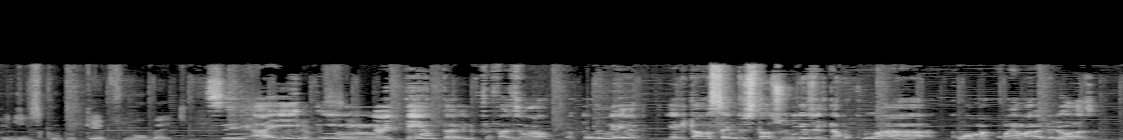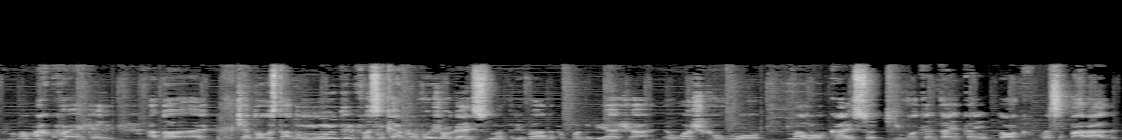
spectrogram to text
pedir desculpa porque fumou um beck. Sim. Aí, em 80, ele foi fazer uma, uma turnê e ele tava saindo dos Estados Unidos, ele tava com uma, com uma maconha maravilhosa. Uma maconha que ele ado- tinha gostado muito, ele falou assim, cara, não vou jogar isso na privada pra poder viajar. Eu acho que eu vou malocar isso aqui e vou tentar entrar em toque com essa parada.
